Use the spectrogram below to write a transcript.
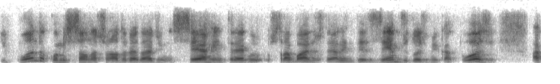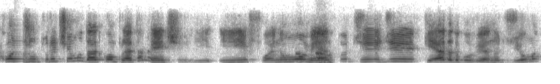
e quando a Comissão Nacional da Verdade encerra e entrega os trabalhos dela em dezembro de 2014, a conjuntura tinha mudado completamente, e, e foi num momento de, de, queda do governo Dilma,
